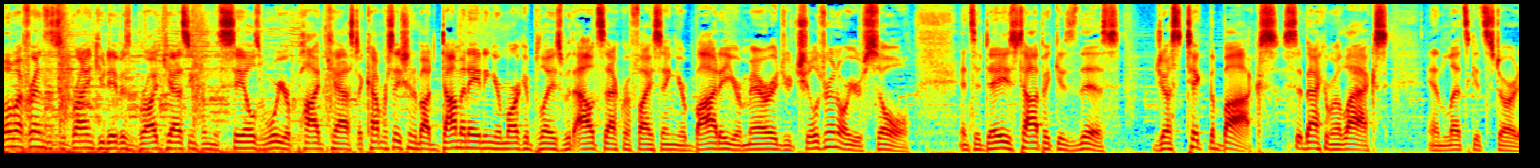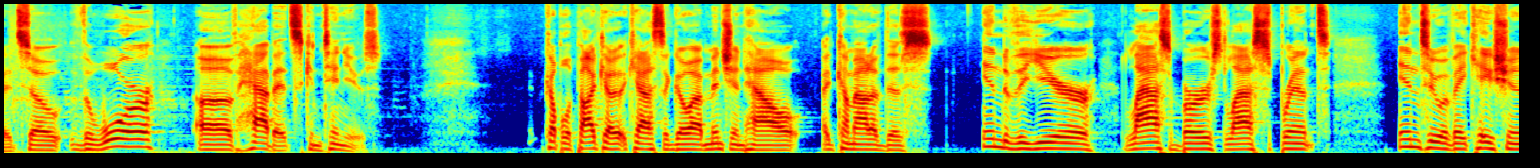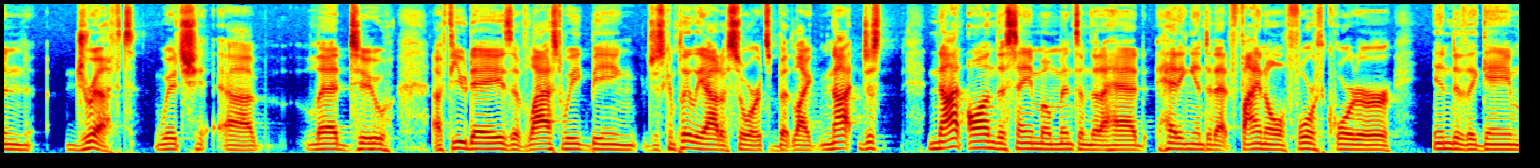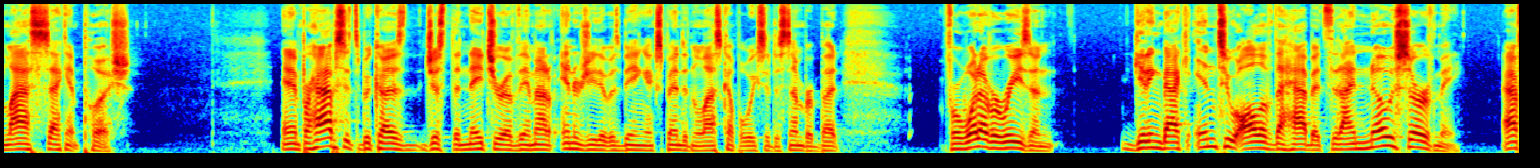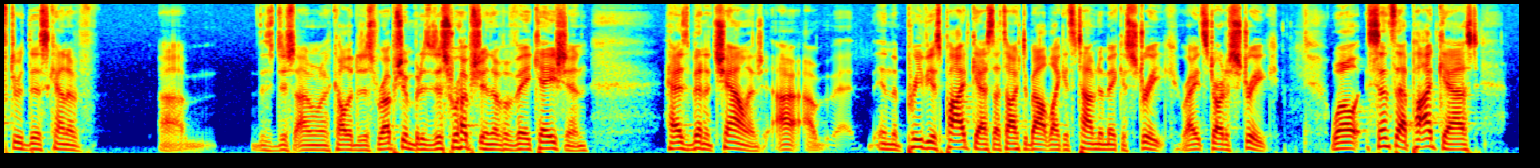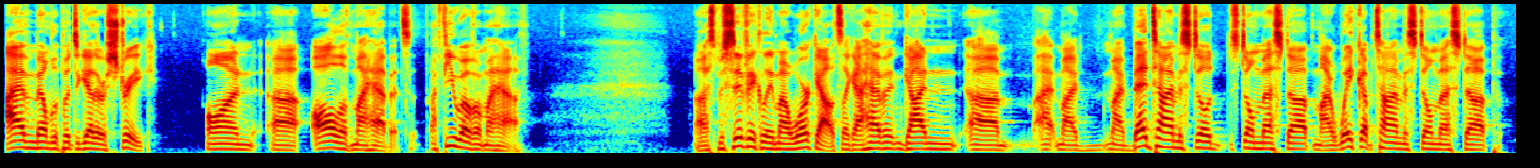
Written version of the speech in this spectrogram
Hello, my friends. This is Brian Q. Davis broadcasting from the Sales Warrior Podcast, a conversation about dominating your marketplace without sacrificing your body, your marriage, your children, or your soul. And today's topic is this just tick the box, sit back and relax, and let's get started. So, the war of habits continues. A couple of podcasts ago, I mentioned how I'd come out of this end of the year, last burst, last sprint into a vacation drift, which uh, led to a few days of last week being just completely out of sorts, but like not just not on the same momentum that I had heading into that final fourth quarter end of the game last second push. And perhaps it's because just the nature of the amount of energy that was being expended in the last couple of weeks of December, but for whatever reason, getting back into all of the habits that I know serve me after this kind of um, this just I don't want to call it a disruption, but it's a disruption of a vacation has been a challenge. I, I, in the previous podcast, I talked about like it's time to make a streak, right? Start a streak. Well, since that podcast, I haven't been able to put together a streak on uh, all of my habits. A few of them I have. Uh, specifically, my workouts. Like I haven't gotten um, I, my my bedtime is still still messed up. My wake up time is still messed up.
